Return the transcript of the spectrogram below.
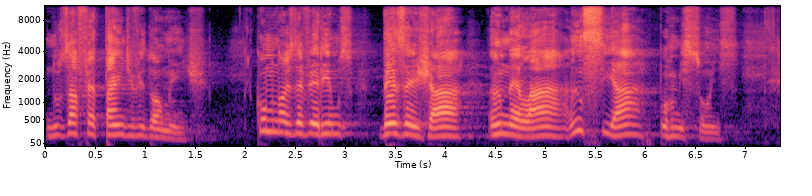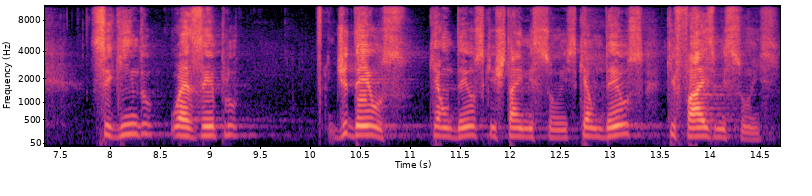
nos afetar individualmente? Como nós deveríamos desejar, anelar, ansiar por missões? Seguindo o exemplo de Deus, que é um Deus que está em missões, que é um Deus que faz missões.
